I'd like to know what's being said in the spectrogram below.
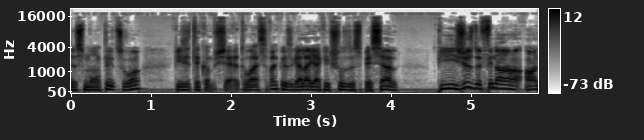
de se monter, tu vois. Puis ils étaient comme shit, ouais, c'est vrai que ce gars-là, il y a quelque chose de spécial. Puis juste de fil en, en,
